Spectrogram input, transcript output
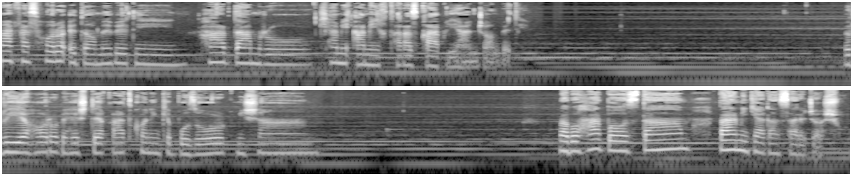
نفس ها رو ادامه بدین. هر دم رو کمی عمیق تر از قبلی انجام بدین. ریه ها رو بهش دقت کنین که بزرگ میشن. و با هر بازدم برمیگردن سر جاشون.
